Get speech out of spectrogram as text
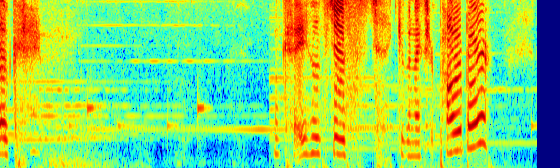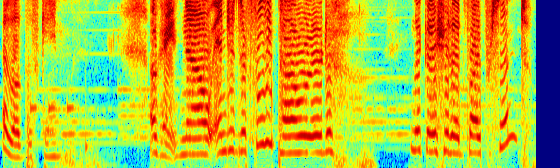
Okay. Okay, let's just give an extra power bar. I love this game. Okay, now engines are fully powered. That guy should add 5%.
